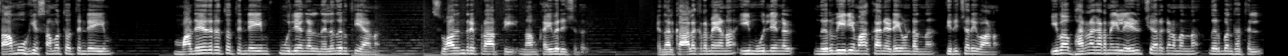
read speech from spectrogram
സാമൂഹ്യ സമത്വത്തിന്റെയും മതേതരത്വത്തിന്റെയും മൂല്യങ്ങൾ നിലനിർത്തിയാണ് സ്വാതന്ത്ര്യപ്രാപ്തി നാം കൈവരിച്ചത്. എന്നാൽ കാലക്രമേണ ഈ മൂല്യങ്ങൾ നിർവീര്യമാക്കാൻ ഇടയുണ്ടെന്ന് തിരിച്ചറിവാണ്. ഇവ ഭരണഘടനയിൽ എഴുതിച്ചേർക്കണമെന്ന നിർബന്ധത്തിൽ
